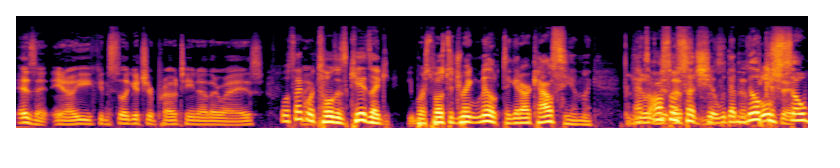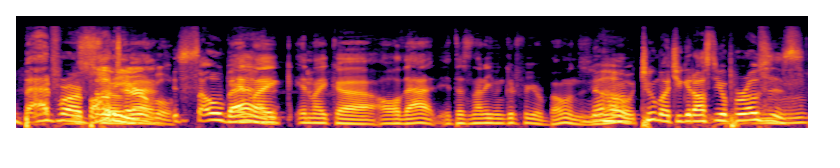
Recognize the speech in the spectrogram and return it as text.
isn't. You know, you can still get your protein other ways. Well, it's like we're told as kids, like we're supposed to drink milk to get our calcium. Like that's know, also that's- such shit. that's- The that's milk bullshit. is so bad for our It's so body. terrible. It's so bad. And like and like uh all that, it does not even good for your bones. you no, know? too much, you get osteoporosis. Mm-hmm.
